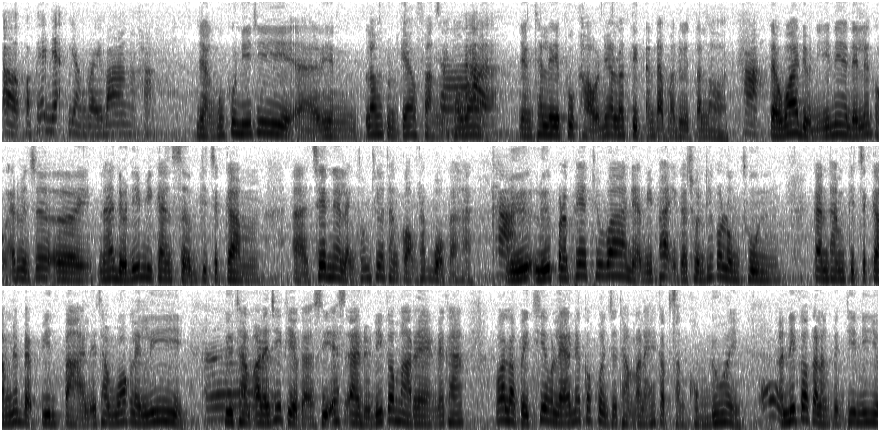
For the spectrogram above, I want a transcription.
เอ่อประเภทเนี้ยอย่างไรบ้างอะคะ อย่างเมื่อคุณนี้ที่เอ่อเรียนเล่าให้คุณแก้วฟังนะใช่คะว่าค่ะอย่างทะเลภูเขาเนี่ยเราติดอันดับมาโดยตลอด ค่ะ แต่ว่าเดี๋ยวนี้เนี่ยในเรื่องของแอดเวนเจอร์เอ่ยนะเดี๋ยวนี้มีการเสริมกิจกรรมอ่าเช่นในแหล่งท่องเที่ยวทางกองทัพบกอะค่ะค่ะหรือหรือประเภทที่ว่าเนี่ยมีภาคเอกชนที่ก็ลงทุน การทำกิจกรรมเนี่ยแบบปีนป่ายหรือทำวอล์กแรลลี่เออคือทำอะไรที่เกี่ยวกับ CSR เดี๋ยวนี้ก็มาแรงนะคะ ว่าเราไปเที่ยวแล้วเนี่ยก็ควรจะทำอะไรให้กับสังคมด้วย โอ้ อันนี้ก็กำลังเป็นที่นิย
